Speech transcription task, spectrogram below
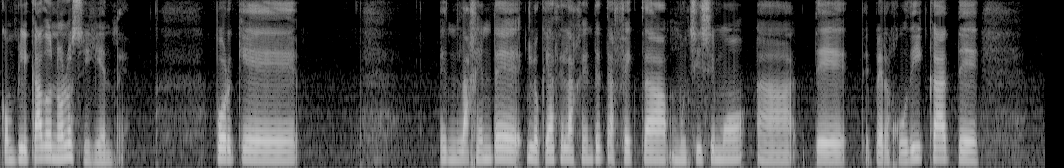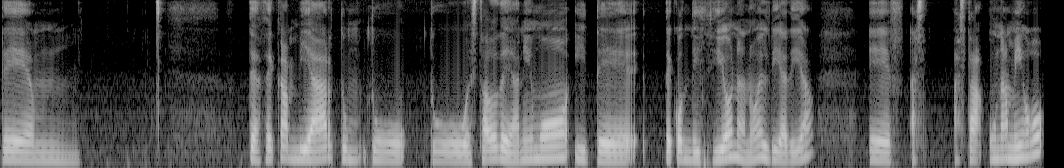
complicado no lo siguiente porque en la gente lo que hace la gente te afecta muchísimo ah, te, te, perjudica te te, mm, te hace cambiar tu, tu, tu, estado de ánimo y te, te condiciona ¿no? el día a día eh, hasta un amigo,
